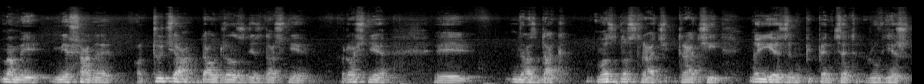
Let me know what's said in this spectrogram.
mamy mieszane odczucia. Dow Jones nieznacznie rośnie, y, Nasdaq mocno straci, traci, no i S&P 500 również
